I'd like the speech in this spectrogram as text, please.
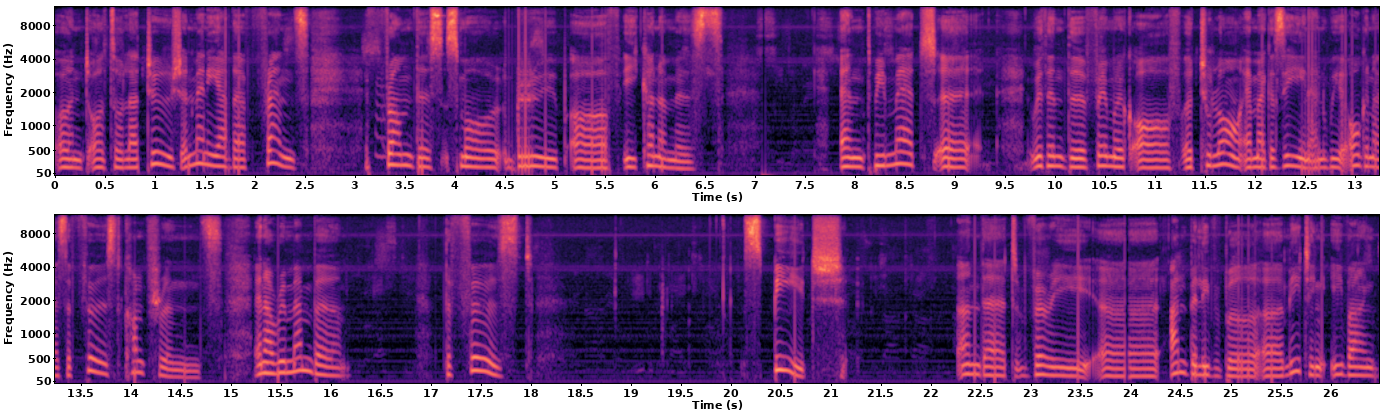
and also Latouche and many other friends from this small group of economists. And we met uh, within the framework of uh, Toulon, a magazine, and we organized the first conference. And I remember the first speech on that very uh, unbelievable uh, meeting, Ivan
